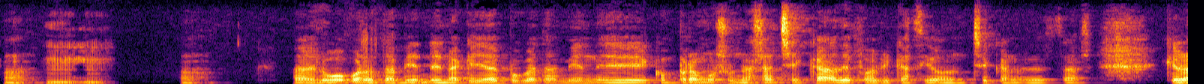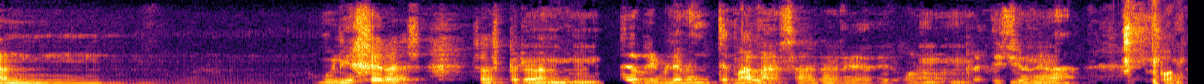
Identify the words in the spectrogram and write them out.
Ah, ah. Luego, bueno, también en aquella época también eh, compramos unas HK de fabricación checa, ¿no? De Estas que eran muy ligeras, ¿sabes? Pero eran terriblemente malas, ¿sabes? Es decir, bueno, precisión era... Bueno,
